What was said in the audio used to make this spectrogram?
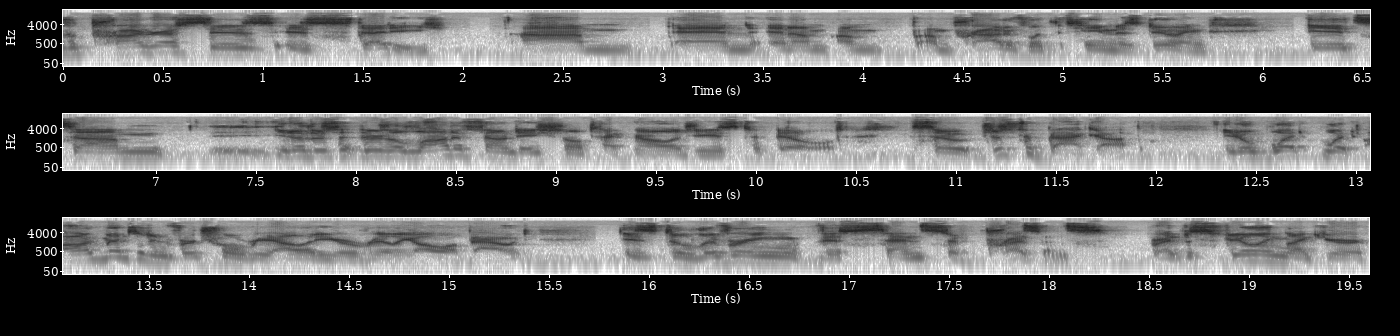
the progress is is steady, um, and and I'm, I'm I'm proud of what the team is doing. It's um, you know there's a, there's a lot of foundational technologies to build. So just to back up, you know what what augmented and virtual reality are really all about is delivering this sense of presence right this feeling like you're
